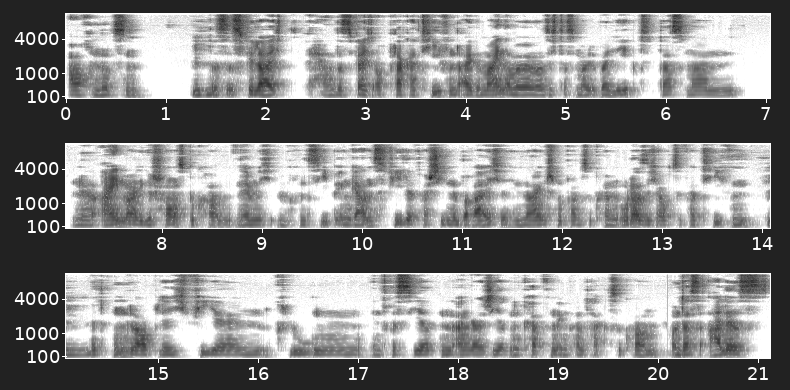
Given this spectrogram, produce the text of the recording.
auch nutzen. Mhm. Das ist vielleicht, ja, das ist vielleicht auch plakativ und allgemein, aber wenn man sich das mal überlegt, dass man eine einmalige Chance bekommen, nämlich im Prinzip in ganz viele verschiedene Bereiche hineinschnuppern zu können oder sich auch zu vertiefen, mhm. mit unglaublich vielen klugen, interessierten, engagierten Köpfen in Kontakt zu kommen und das alles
